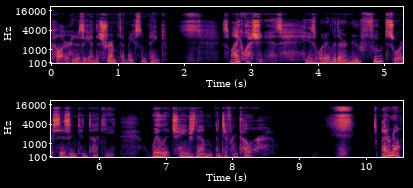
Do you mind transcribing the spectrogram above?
color, and is again the shrimp that makes them pink. So my question is, is whatever their new food source is in Kentucky, will it change them a different color? I don't know.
